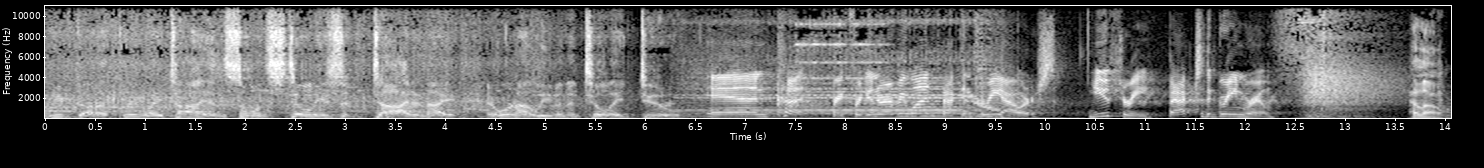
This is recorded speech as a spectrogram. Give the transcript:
We've got a three-way tie, and someone still needs to die tonight, and we're not leaving until they do. And cut. Break for dinner, everyone. Back in three hours. You three, back to the green room. Hello,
